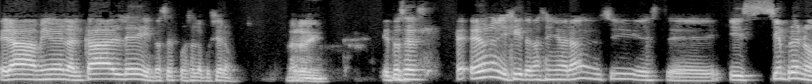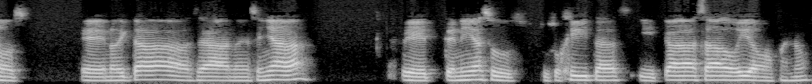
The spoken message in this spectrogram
era amigo del alcalde y entonces por eso lo pusieron. Y entonces e-, era una viejita, una señora, sí, este, y siempre nos, eh, nos dictaba, o sea, nos enseñaba, eh, tenía sus, sus hojitas y cada sábado íbamos, pues, ¿no?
